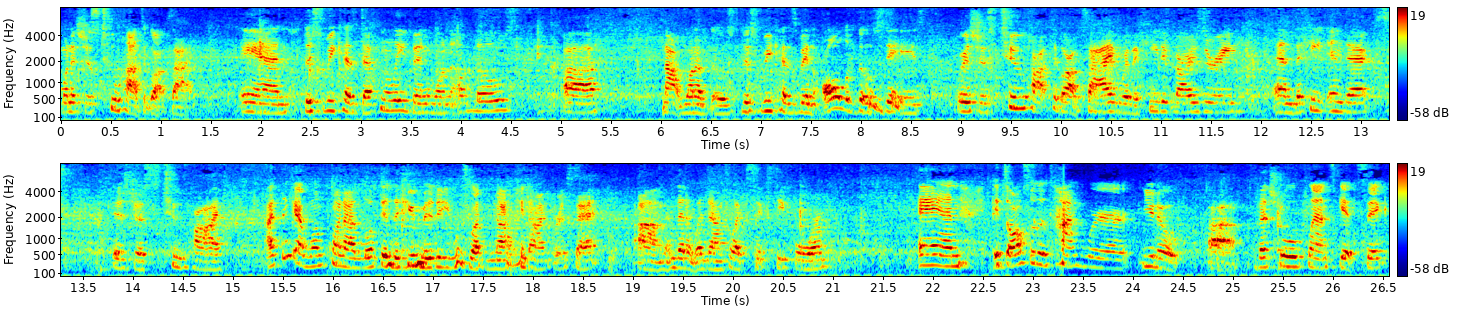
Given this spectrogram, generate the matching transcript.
when it's just too hot to go outside. And this week has definitely been one of those, uh, not one of those, this week has been all of those days where it's just too hot to go outside, where the heat advisory and the heat index is just too high. I think at one point I looked and the humidity was like 99%, um, and then it went down to like 64. And it's also the time where, you know, uh, vegetable plants get sick.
